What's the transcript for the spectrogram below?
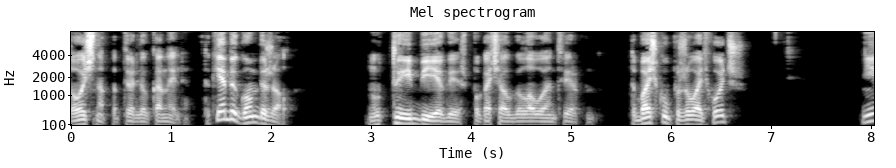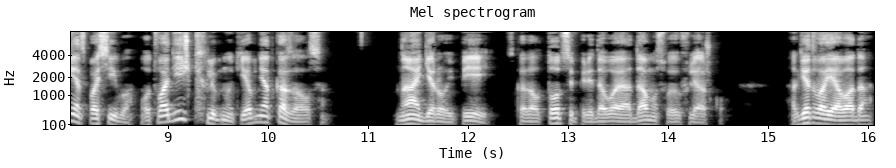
«Точно», — подтвердил Канели. «Так я бегом бежал». «Ну ты бегаешь», — покачал головой Антверпен. «Табачку пожевать хочешь?» «Нет, спасибо. Вот водички хлебнуть я бы не отказался». «На, герой, пей», — сказал Тотси, передавая Адаму свою фляжку. «А где твоя вода?»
